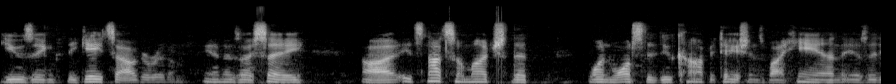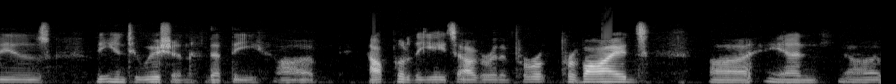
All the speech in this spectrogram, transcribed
using the Yates algorithm. And as I say, uh, it's not so much that one wants to do computations by hand as it is the intuition that the uh, output of the Yates algorithm pro provides uh, and uh,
